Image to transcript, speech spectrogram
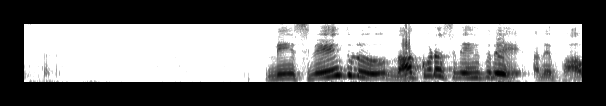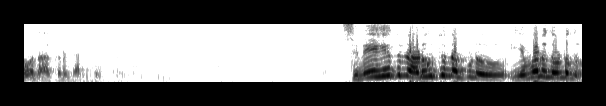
ఇస్తాడు నీ స్నేహితుడు నాకు కూడా స్నేహితుడే అనే భావన అక్కడ కనిపిస్తుంది. స్నేహితుడు అడుగుతున్నప్పుడు ఇవ్వనిది ఉండదు.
